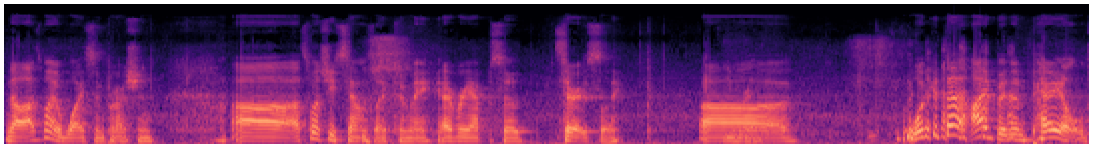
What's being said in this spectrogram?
No, that's my Weiss impression. Uh, that's what she sounds like to me, every episode. Seriously. Uh, look at that, I've been impaled.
